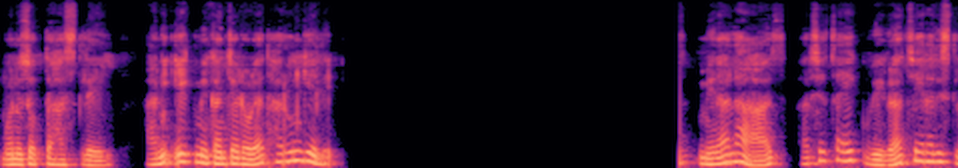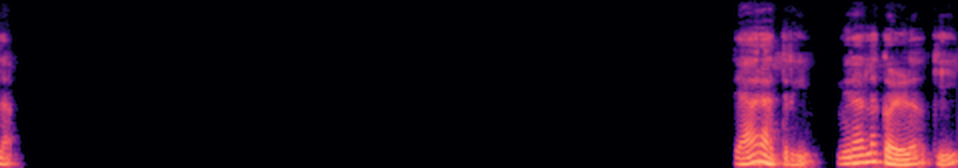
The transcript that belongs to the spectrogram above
मनसोक्त हसले आणि एकमेकांच्या डोळ्यात हरून गेले. मीराला आज हर्षचा एक वेगळाच चेहरा दिसला. त्या रात्री मीराला कळलं की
